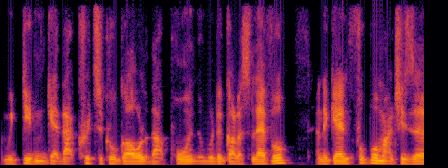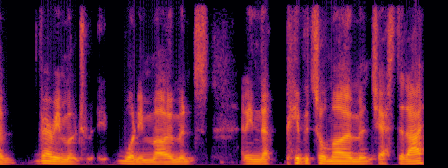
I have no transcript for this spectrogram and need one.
And we didn't get that critical goal at that point that would have got us level. And again, football matches are very much won in moments. And in that pivotal moments yesterday,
